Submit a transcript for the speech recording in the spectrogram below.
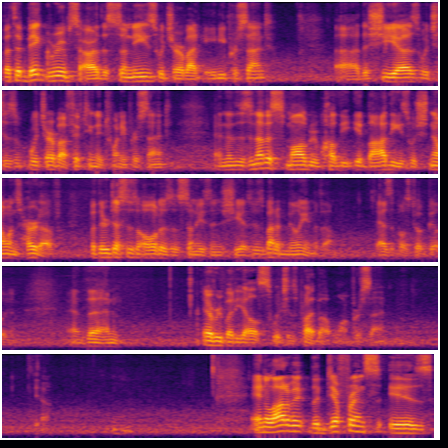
But the big groups are the Sunnis, which are about 80 percent, uh, the Shias, which is which are about 15 to 20 percent, and then there's another small group called the Ibadis, which no one's heard of, but they're just as old as the Sunnis and the Shias. There's about a million of them, as opposed to a billion, and then everybody else, which is probably about one percent. Yeah, and a lot of it, the difference is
